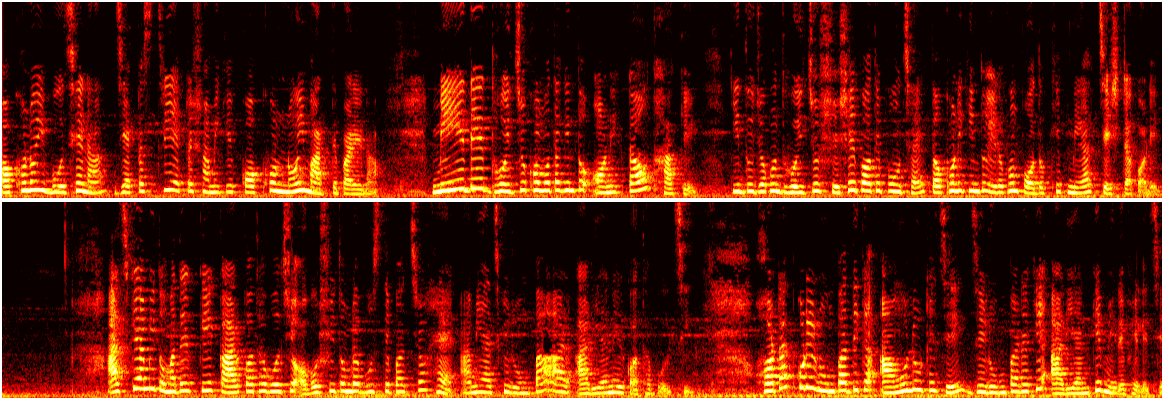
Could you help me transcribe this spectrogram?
কখনোই বোঝে না যে একটা স্ত্রী একটা স্বামীকে কখনোই মারতে পারে না। মেয়েদের ধৈর্য ক্ষমতা কিন্তু অনেকটাও থাকে, কিন্তু যখন ধৈর্য শেষের পথে পৌঁছায়, তখনই কিন্তু এরকম পদক্ষেপ নেওয়ার চেষ্টা করে। আজকে আমি তোমাদেরকে কার কথা বলছি অবশ্যই তোমরা বুঝতে পারছ। হ্যাঁ আমি আজকে রুম্পা আর আরিয়ানের কথা বলছি। হঠাৎ করে রুম্পার দিকে আঙুল উঠেছে যে রুম্পা নাকি আরিয়ানকে মেরে ফেলেছে।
